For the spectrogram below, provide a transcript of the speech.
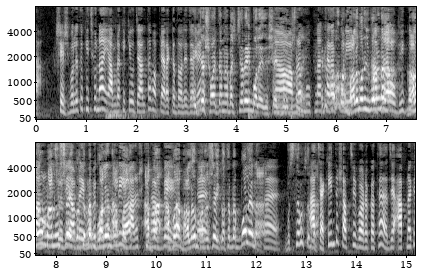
না। শেষ বলে তো কিছু নাই আমরা কি কেউ জানতাম আপনি আরেকটা দলে যাবেন এটা শয়তানের বাচ্চারাই বলে যে শেষ বলে আমরা মুখ না খারাপ করি। ভালো মানুষ বলে না অভিজ্ঞ ভালো মানুষ, এই আমরা কথাটা এভাবে বলে না মানুষ কি ভাববে? আপা ভালো। মানুষরা এই কথাটা বলে না। বুঝতে পারছেন না? আচ্ছা কিন্তু সবচেয়ে বড় কথা যে আপনাকে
